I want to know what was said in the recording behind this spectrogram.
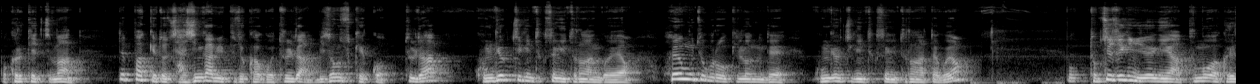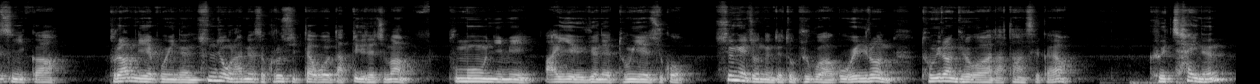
뭐 그렇겠지만 뜻밖에도 자신감이 부족하고 둘 다 미성숙했고 둘 다 공격적인 특성이 드러난 거예요. 허용적으로 길렀는데 공격적인 특성이 드러났다고요? 뭐 독재적인 유형이야 부모가 그랬으니까 불합리해 보이는 순종을 하면서 그럴 수 있다고 납득이 되지만 부모님이 아이의 의견에 동의해주고 수용해줬는데도 불구하고 왜 이런 동일한 결과가 나타났을까요? 그 차이는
